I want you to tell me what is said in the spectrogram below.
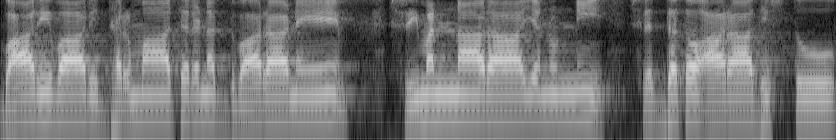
వారి వారి ధర్మాచరణ ద్వారానే శ్రీమన్నారాయణుణ్ణి శ్రద్ధతో ఆరాధిస్తూ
